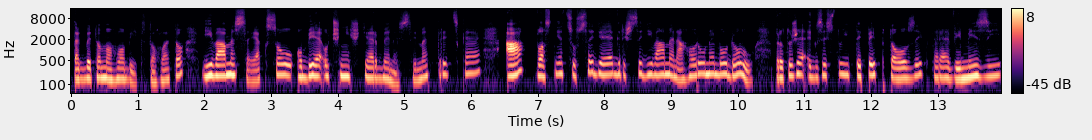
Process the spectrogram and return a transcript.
tak by to mohlo být tohleto. Díváme se, jak jsou obě oční štěrbiny symetrické a vlastně, co se děje, když se díváme nahoru nebo dolů, protože existují typy ptózy, které vymizí,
